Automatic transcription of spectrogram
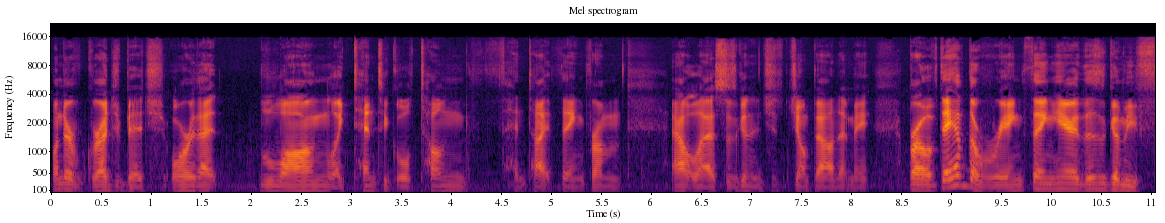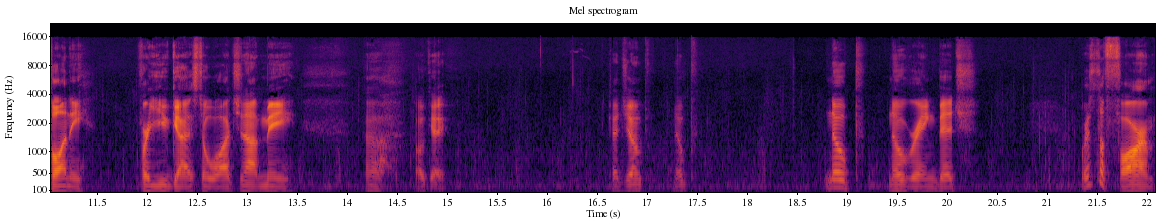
Wonder if Grudge Bitch or that long, like, tentacle tongue hentai thing from Outlast is gonna just jump out at me. Bro, if they have the ring thing here, this is gonna be funny for you guys to watch, not me. Ugh, okay. Can I jump? Nope. Nope. No ring, bitch. Where's the farm?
